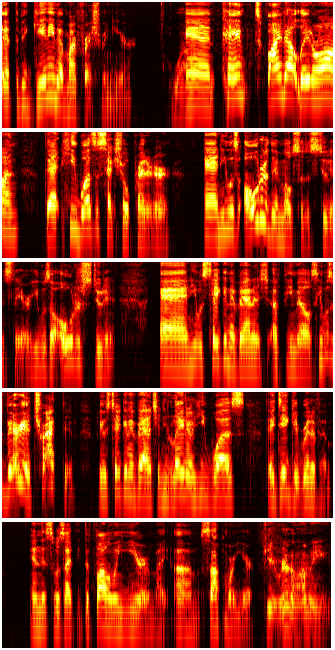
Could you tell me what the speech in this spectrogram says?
at the beginning of my freshman year. Wow. And came to find out later on that he was a sexual predator and he was older than most of the students there. He was an older student and he was taking advantage of females. He was very attractive, but he was taking advantage and he later he was they did get rid of him. And this was I think the following year of my um, sophomore year. Get rid of him. I mean,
